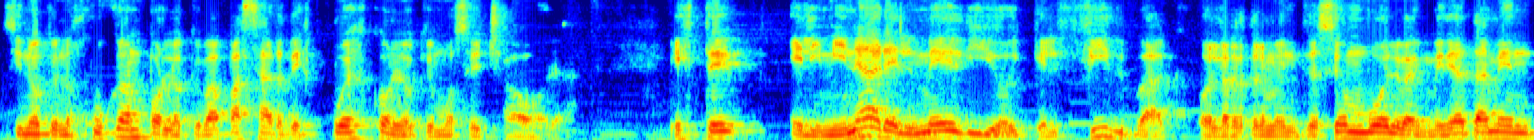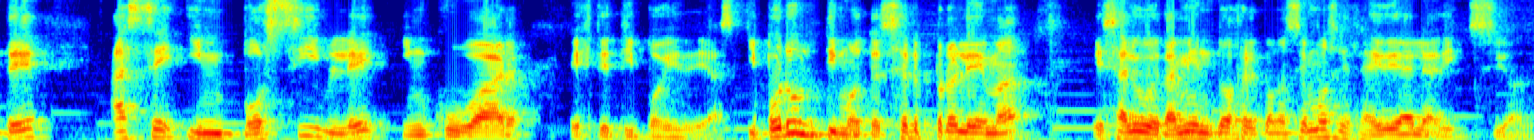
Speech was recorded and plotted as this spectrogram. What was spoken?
sino que nos juzgan por lo que va a pasar después con lo que hemos hecho ahora. Este eliminar el medio y que el feedback o la retroalimentación vuelva inmediatamente hace imposible incubar este tipo de ideas. Y por último, tercer problema, es algo que también todos reconocemos, es la idea de la adicción.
